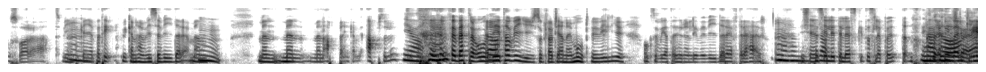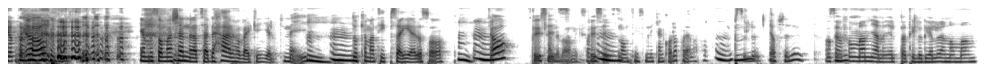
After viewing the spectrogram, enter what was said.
och svara att vi inte Mm. kan hjälpa till. Vi kan hänvisa vidare. Men, Mm. men, men, men appen kan vi absolut Ja. förbättra och Ja. det tar vi ju såklart gärna emot. Vi vill ju också veta hur den lever vidare efter det här. Mm. Det känns Bra. ju lite läskigt att släppa ut den Ja, i verkligheten. Ja. ja men som man känner att så här, det här har verkligen hjälpt mig. Mm. Mm. Då kan man tipsa er och så Mm. Ja, kan det precis. vara liksom Precis. någonting som ni kan kolla på i alla fall. Mm. Absolut. Absolut. Och sen får man gärna hjälpa till att dela den om man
